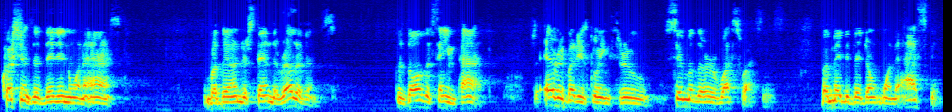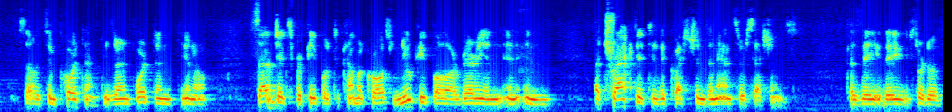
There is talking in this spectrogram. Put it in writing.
questions that they didn't want to ask but they understand the relevance because it's all the same path. So everybody's going through similar waswases but maybe they don't want to ask it. So it's important, these are important you know subjects for people to come across. New people are very in, in, in attracted to the questions and answer sessions because they, they sort of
